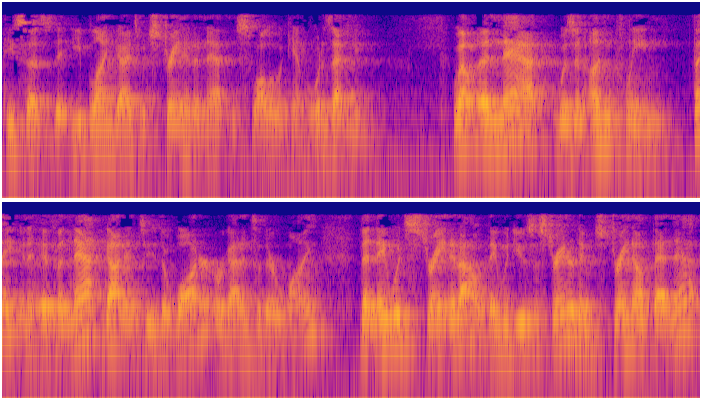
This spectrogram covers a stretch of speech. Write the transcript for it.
He says that ye blind guides would strain at a gnat and swallow a camel. What does that mean? Well, a gnat was an unclean thing. And if a gnat got into the water or got into their wine, then they would strain it out. They would use a strainer, they would strain out that gnat.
